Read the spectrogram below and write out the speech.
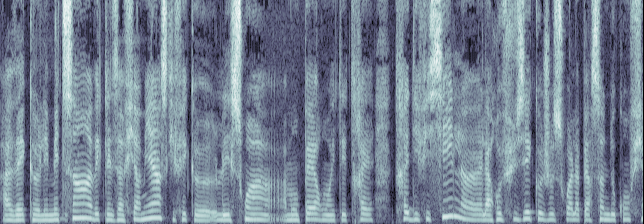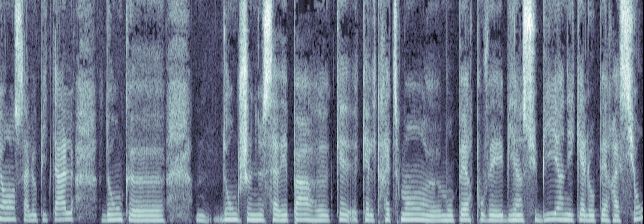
avec les médecins, avec les infirmières, ce qui fait que les soins à mon père ont été très très difficiles. Elle a refusé que je sois la personne de confiance à l'hôpital, donc donc je ne savais pas euh, quel, traitement euh, mon père pouvait bien subir ni quelle opération.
